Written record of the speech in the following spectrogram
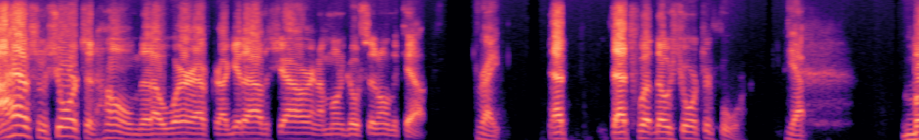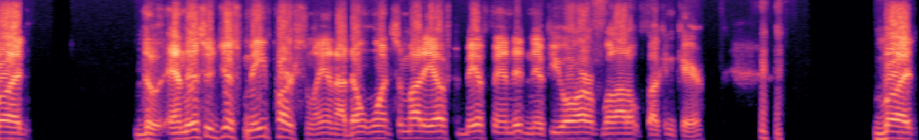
I have some shorts at home that I wear after I get out of the shower and I'm going to go sit on the couch. Right. That That's what those shorts are for. Yep. But the, and this is just me personally, and I don't want somebody else to be offended. And if you are, well, I don't fucking care. but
